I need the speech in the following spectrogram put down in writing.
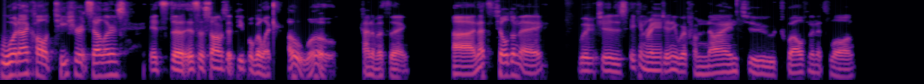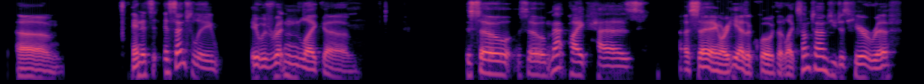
what I call t-shirt sellers. It's the it's the songs that people go like, oh whoa, kind of a thing, uh, and that's Tilda May, which is it can range anywhere from nine to twelve minutes long, um, and it's essentially it was written like. Um, so, so Matt Pike has a saying, or he has a quote that like sometimes you just hear a riff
